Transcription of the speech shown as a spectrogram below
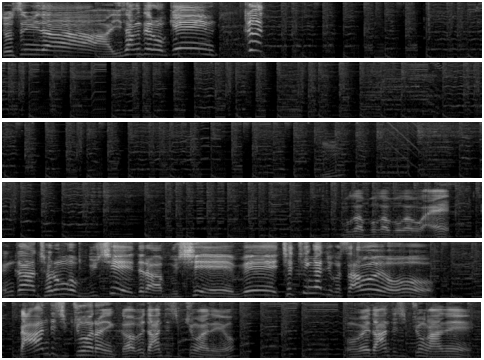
좋습니다. 이 상태로 게임 끝! 음? 뭐가 뭐가 뭐가 뭐가? 에, 그러니까 저런 거 무시해 얘들아. 무시해. 왜 채팅 가지고 싸워요? 나한테 집중하라니까. 왜 나한테 집중 안 해요? 어, 왜 나한테 집중 안해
